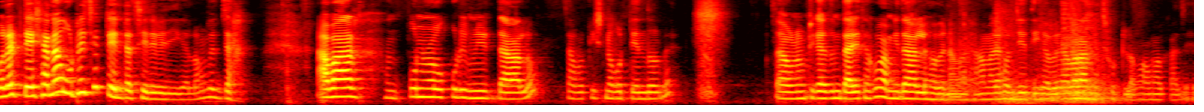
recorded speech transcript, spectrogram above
বলে, স্টেশনে উঠেছি, ট্রেনটা ছেড়ে বেরিয়ে গেল। আমি যা। আবার পনেরো কুড়ি মিনিট দাঁড়াল, তারপর কৃষ্ণনগর ট্রেন ধরবে। তা বললাম, ঠিক আছে, তুমি দাঁড়িয়ে থাকো, আমি দাঁড়ালে হবে না আমার আমার এখন যেতেই হবে, আবার আমি ছুটলাম আমার কাজে।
